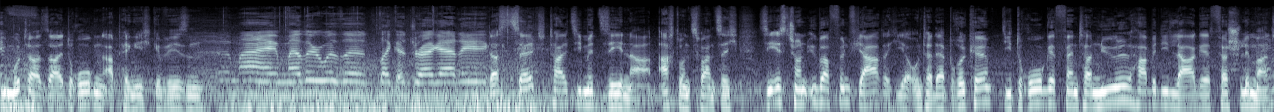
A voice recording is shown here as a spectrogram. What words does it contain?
Die Mutter sei drogenabhängig gewesen. A, like a das Zelt teilt sie mit Sena, 28. Sie ist schon über fünf Jahre hier unter der Brücke. Die Droge Fentanyl habe die Lage verschlimmert.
